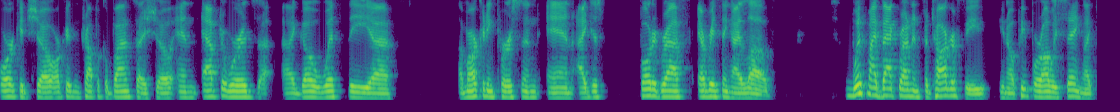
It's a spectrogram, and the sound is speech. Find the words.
orchid show orchid and tropical bonsai show and afterwards i, I go with the uh, a marketing person and i just photograph everything i love. With my background in photography you know people are always saying like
